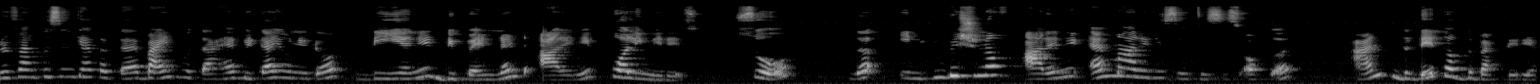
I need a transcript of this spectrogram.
रिफेम्पसिन क्या करता है बाइंड होता है बीटा यूनिट ऑफ DNA dependent RNA polymerase so the inhibition of RNA mRNA synthesis occur and the death of the bacteria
